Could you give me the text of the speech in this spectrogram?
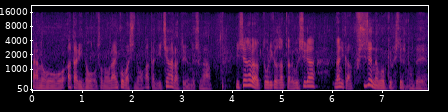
あの辺りのその来光橋の辺り市原というんですが市原を通りかかったら牛が何か不自然な動きをしているので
